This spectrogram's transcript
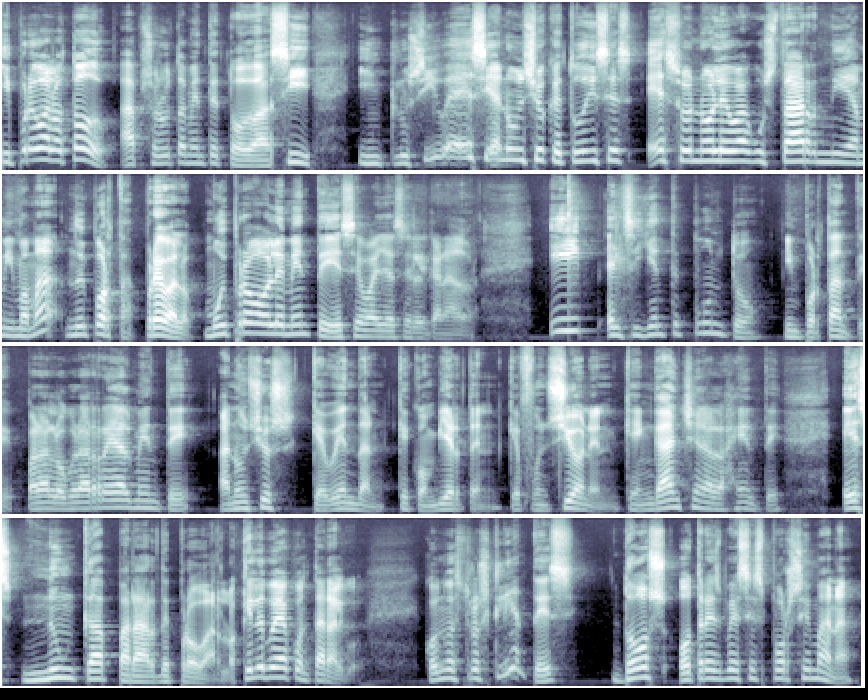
Y pruébalo todo, absolutamente todo. Así, inclusive ese anuncio que tú dices, eso no le va a gustar ni a mi mamá, no importa, pruébalo. Muy probablemente ese vaya a ser el ganador. Y el siguiente punto importante para lograr realmente anuncios que vendan, que convierten, que funcionen, que enganchen a la gente, es nunca parar de probarlo. Aquí les voy a contar algo. Con nuestros clientes, dos o tres veces por semana,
